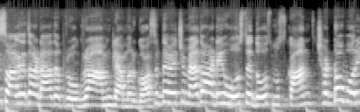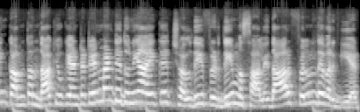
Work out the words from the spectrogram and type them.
ਸਵਾਗਤ ਹੈ ਤੁਹਾਡਾ ਦਾ ਪ੍ਰੋਗਰਾਮ ਗਲੈਮਰ ਗੌਸਪ ਦੇ ਵਿੱਚ। ਮੈਂ ਤੁਹਾਡੀ ਹੋਸਟ ਤੇ ਦੋਸਤ ਮੁਸਕਾਨ, ਛੱਡੋ ਬੋਰਿੰਗ ਕੰਮ ਧੰਦਾ, ਕਿਉਂਕਿ ਐਂਟਰਟੇਨਮੈਂਟ ਦੀ ਦੁਨੀਆ ਇੱਕ ਚਲਦੀ ਫਿਰਦੀ ਮਸਾਲੇਦਾਰ ਫਿਲਮ ਦੇ ਵਰਗੀ ਹੈ।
